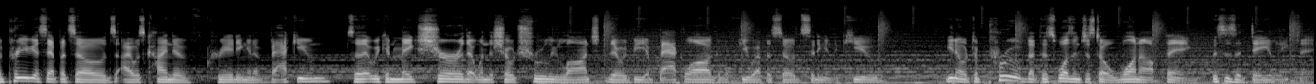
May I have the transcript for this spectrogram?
The previous episodes, I was kind of creating in a vacuum so that we could make sure that when the show truly launched, there would be a backlog of a few episodes sitting in the queue. You know, to prove that this wasn't just a one off thing, this is a daily thing.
